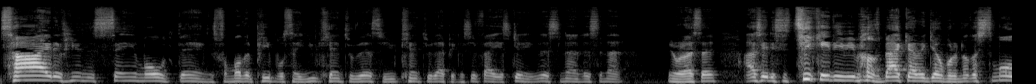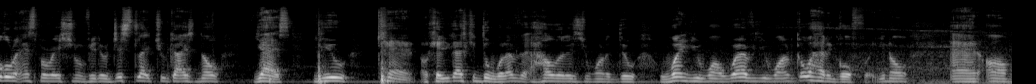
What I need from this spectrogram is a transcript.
tired of hearing the same old things from other people saying you can't do this or you can't do that because you're fat, you're skinny, this and that, this and that. You know what I say? I say this is TKDReboundz back at it again with another small little inspirational video just to let you guys know, yes, you can. Okay, you guys can do whatever the hell it is you want to do, when you want, wherever you want. Go ahead and go for it. You know, and um,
